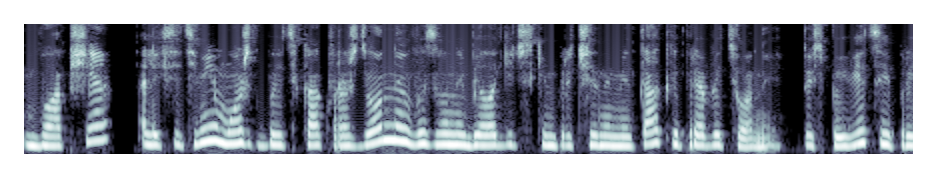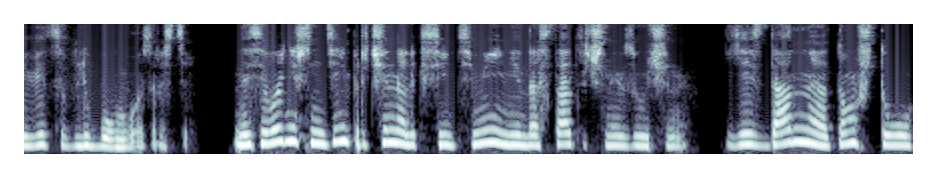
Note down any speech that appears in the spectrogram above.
Вообще, алекситимия может быть как врожденной, вызванной биологическими причинами, так и приобретенной, то есть появиться и проявиться в любом возрасте. На сегодняшний день причины алекситимии недостаточно изучены. Есть данные о том, что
